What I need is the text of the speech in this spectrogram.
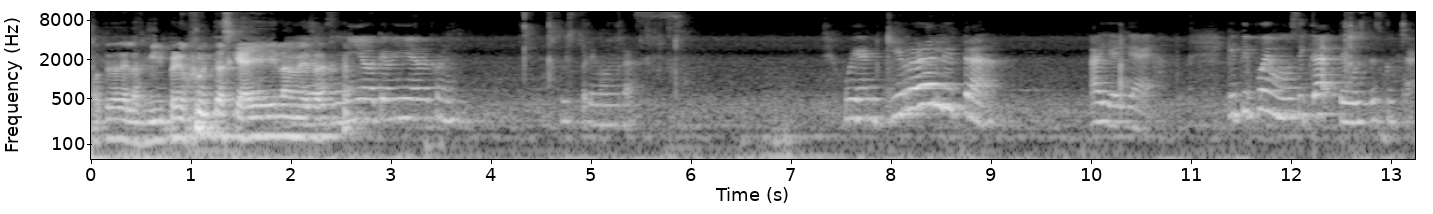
otra de las mil preguntas que hay ahí en la mesa. Dios mío, qué miedo con sus preguntas. Oigan, qué rara letra. Ay, ay, ay. ¿Qué tipo de música te gusta escuchar?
